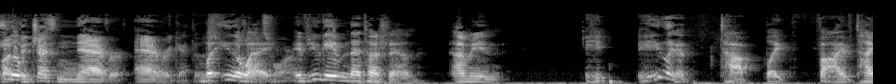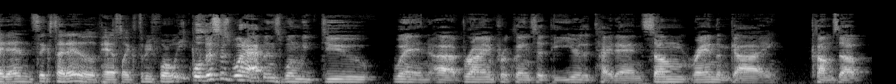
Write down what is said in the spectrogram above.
but, either- the Jets never ever get those. But either way, if you gave him that touchdown, I mean, he he's like a top like five tight end, six tight end over the past like three four weeks. Well, this is what happens when we do when uh, Brian proclaims that the year of the tight end, some random guy comes up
